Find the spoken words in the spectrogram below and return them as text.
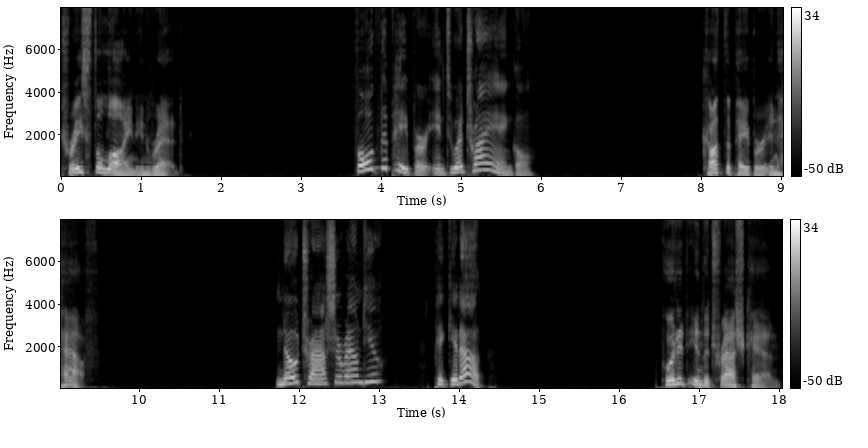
Trace the line in red. Fold the paper into a triangle. Cut the paper in half. No trash around you? Pick it up. Put it in the trash can.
